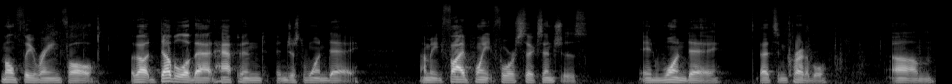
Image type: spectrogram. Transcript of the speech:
monthly rainfall, about double of that happened in just one day. I mean, 5.46 inches in one day. That's incredible. Um,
